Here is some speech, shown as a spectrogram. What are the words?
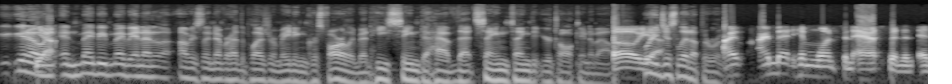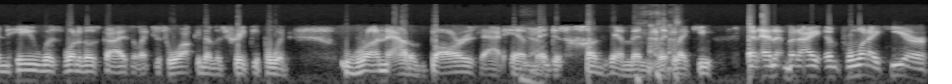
You know, Yeah. and, and maybe, maybe, and I obviously never had the pleasure of meeting Chris Farley, but he seemed to have that same thing that you're talking about. Oh, where he just lit up the room. I I met him once in Aspen, and, and he was one of those guys that like just walking down the street, people would run out of bars at him Yeah. and just hug him and like you. And and but I from what I hear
